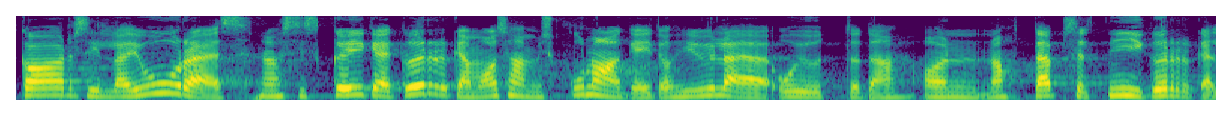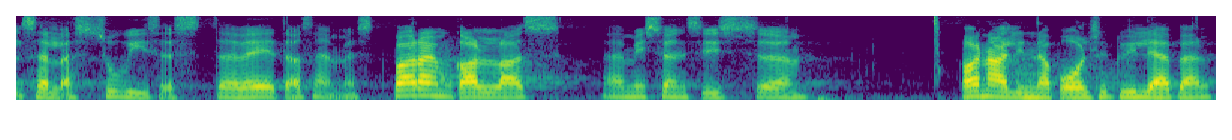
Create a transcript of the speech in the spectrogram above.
Kaarsilla juures, noh siis kõige kõrgem osa, mis kunagi ei tohi üle ujutada, on noh, täpselt nii kõrgel sellest suvisest veetasemest. parem kallas, mis on siis äh, vanalinna poolse külje peal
